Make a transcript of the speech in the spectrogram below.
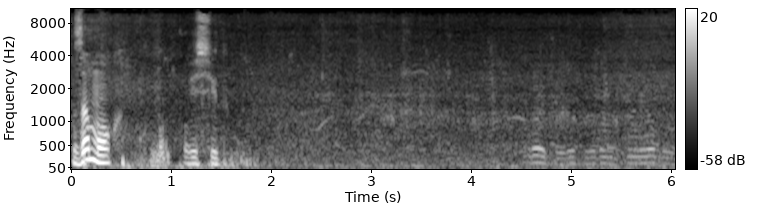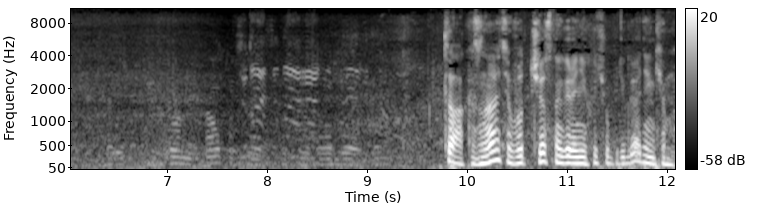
Замок висит. Так, знаете, вот честно говоря, не хочу быть гаденьким.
